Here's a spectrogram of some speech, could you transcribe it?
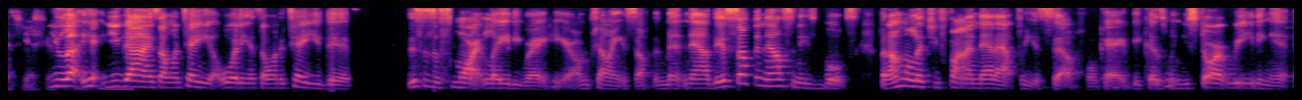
yes, yes, You lo- you guys, I want to tell you, audience, I want to tell you this. This is a smart lady right here. I'm telling you something. Now, there's something else in these books, but I'm going to let you find that out for yourself, okay? Because when you start reading it,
